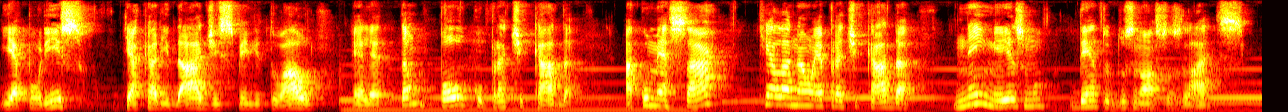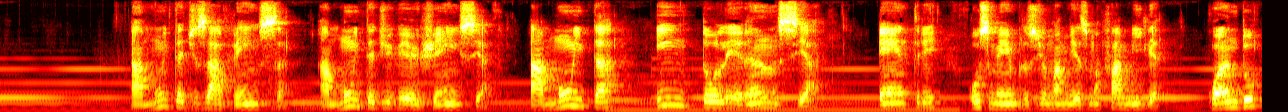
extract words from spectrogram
E é por isso que a caridade espiritual ela é tão pouco praticada. A começar que ela não é praticada nem mesmo dentro dos nossos lares. Há muita desavença, há muita divergência, há muita intolerância entre os membros de uma mesma família, quando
